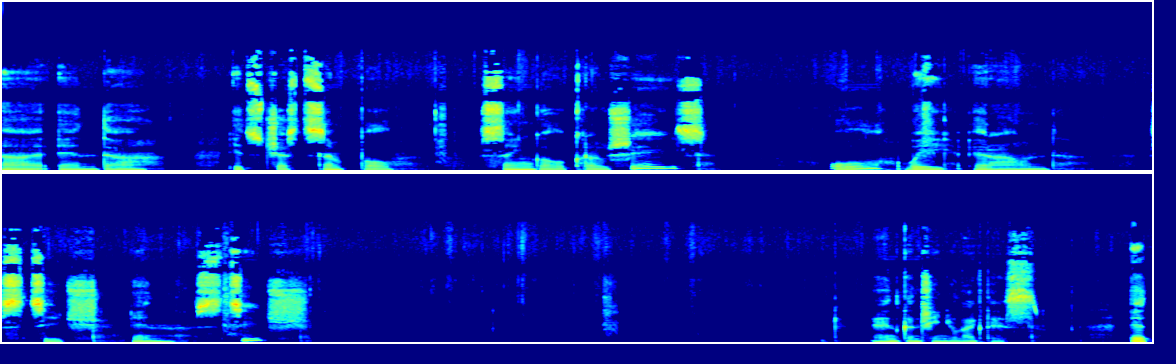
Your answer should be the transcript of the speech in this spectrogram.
Uh, and uh, it's just simple single crochets all way around stitch in stitch and continue like this. At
